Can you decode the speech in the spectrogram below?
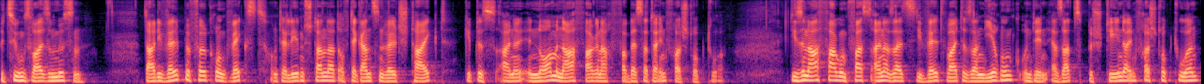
bzw. müssen. Da die Weltbevölkerung wächst und der Lebensstandard auf der ganzen Welt steigt, gibt es eine enorme Nachfrage nach verbesserter Infrastruktur. Diese Nachfrage umfasst einerseits die weltweite Sanierung und den Ersatz bestehender Infrastrukturen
